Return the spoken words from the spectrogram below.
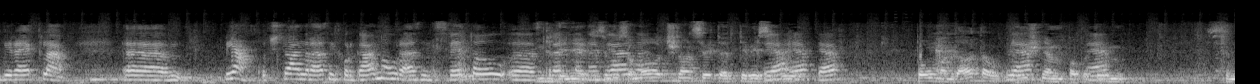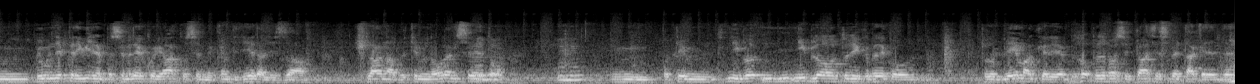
bi rekla, um, ja, kot član raznih organov, raznih svetov, uh, Ne, ne, ne, bil samo član sveta RTV, sem ja, bil ja, ja. Pol mandata v Ja, prejšnjem, pa potem sem bil nepreviden, pa sem rekel, ja, ko so me kandidirali za člana v tem novem svetu. Mhm. In potem ni bilo, ni bilo tudi, kako bi rekel, problema, ker je bilo pravzaprav situacije sve take, da je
